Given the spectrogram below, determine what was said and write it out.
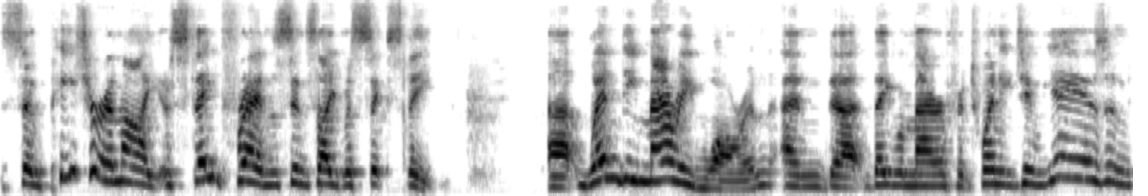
so Peter and I have stayed friends since I was 16. Uh, Wendy married Warren and uh, they were married for 22 years and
